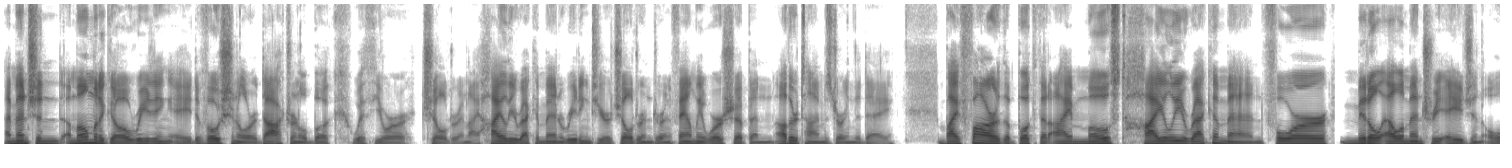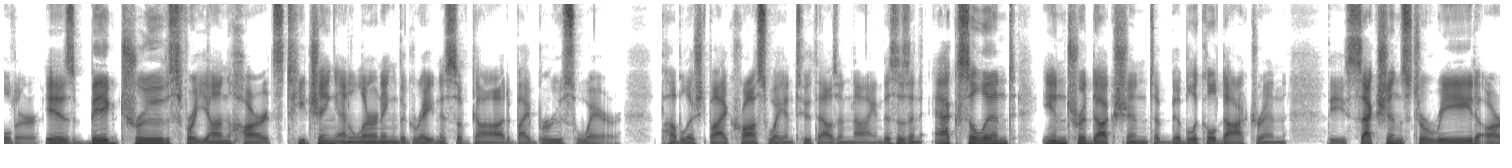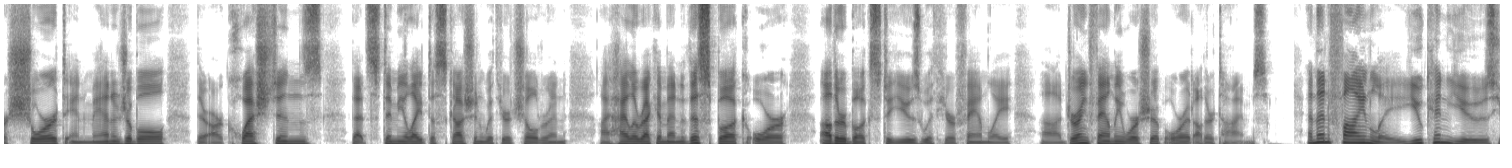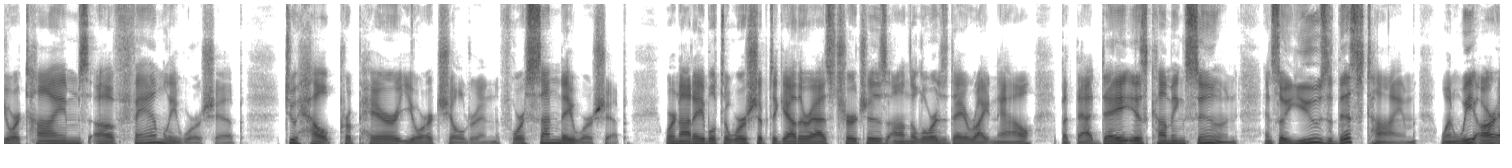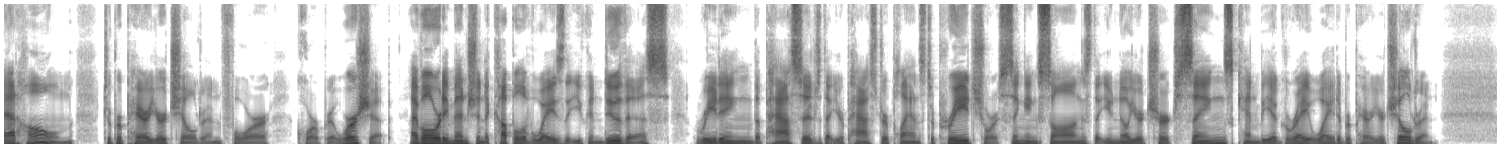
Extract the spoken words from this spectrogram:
I mentioned a moment ago reading a devotional or doctrinal book with your children. I highly recommend reading to your children during family worship and other times during the day. By far, the book that I most highly recommend for middle elementary age and older is Big Truths for Young Hearts Teaching and Learning the Greatness of God by Bruce Ware published by Crossway in 2009. This is an excellent introduction to biblical doctrine the sections to read are short and manageable. There are questions that stimulate discussion with your children. I highly recommend this book or other books to use with your family uh, during family worship or at other times. And then finally, you can use your times of family worship to help prepare your children for Sunday worship. We're not able to worship together as churches on the Lord's Day right now, but that day is coming soon. And so use this time when we are at home to prepare your children for corporate worship. I've already mentioned a couple of ways that you can do this reading the passage that your pastor plans to preach or singing songs that you know your church sings can be a great way to prepare your children.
